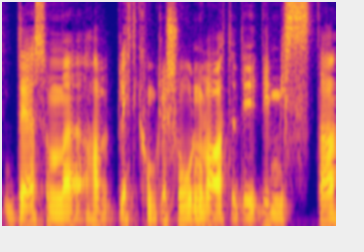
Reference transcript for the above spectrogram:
det som uh, har blitt konklusjonen, var at de, de mista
